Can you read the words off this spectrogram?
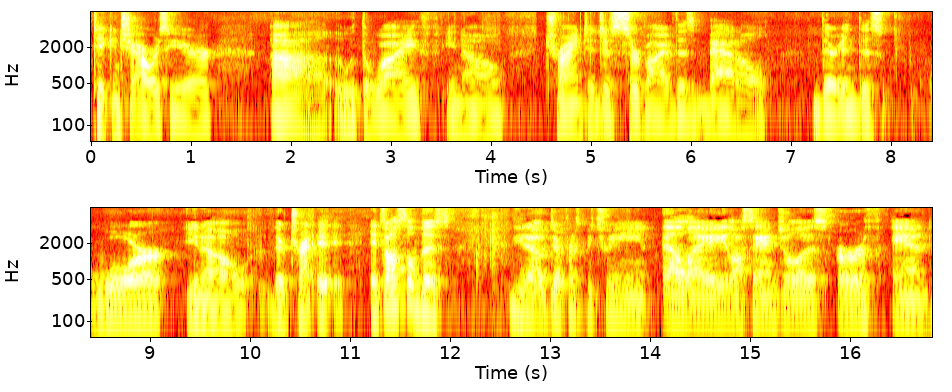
taking showers here uh, with the wife, you know, trying to just survive this battle. They're in this war you know they're trying it, it's also this you know difference between la los angeles earth and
